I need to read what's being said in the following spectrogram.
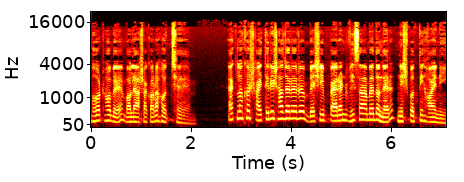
ভোট হবে বলে আশা করা হচ্ছে। এক লক্ষ সাঁত্রিশ হাজারেরও বেশি প্যারেন্ট ভিসা আবেদনের নিষ্পত্তি হয়নি।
